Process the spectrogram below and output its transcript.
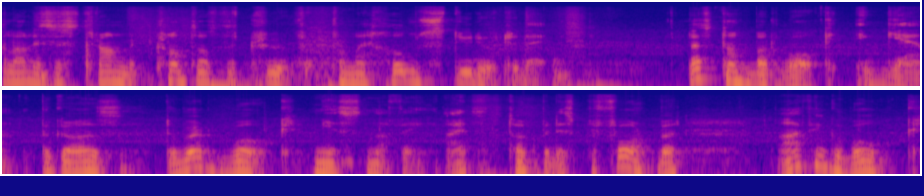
Hello, this is Trond with Tells the Truth from my home studio today. Let's talk about woke again, because the word woke means nothing. I talked about this before, but I think woke,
